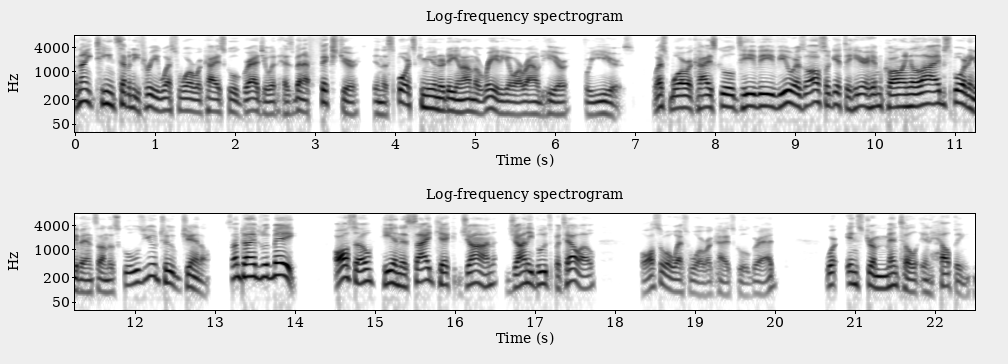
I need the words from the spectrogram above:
The 1973 West Warwick High School graduate has been a fixture in the sports community and on the radio around here for years. West Warwick High School TV viewers also get to hear him calling live sporting events on the school's YouTube channel, sometimes with me. Also, he and his sidekick, John, Johnny Boots Patello, also a West Warwick High School grad, were instrumental in helping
